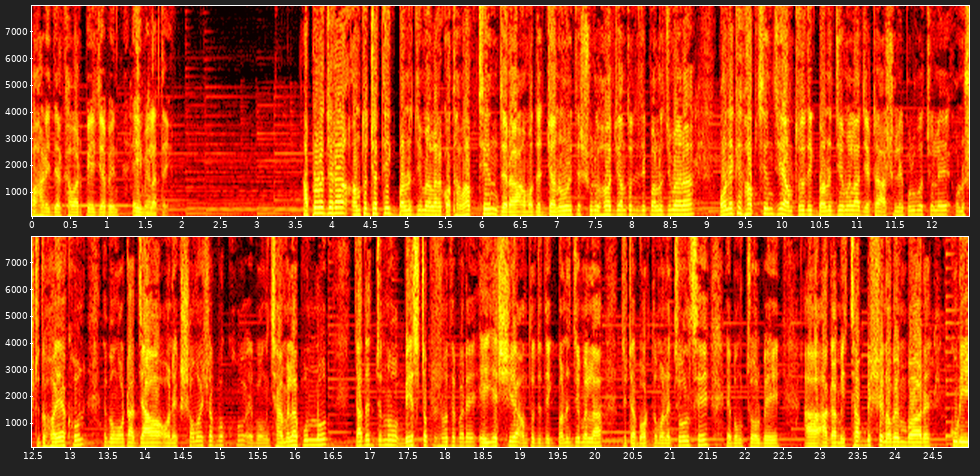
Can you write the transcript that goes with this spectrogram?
পাহাড়িদের খাবার পেয়ে যাবেন এই মেলাতে। আপনারা যারা আন্তর্জাতিক বাণিজ্য মেলার কথা ভাবছেন, যারা আমাদের জানুয়ারিতে শুরু হওয়া যে আন্তর্জাতিক বাণিজ্য মেলা, অনেকে ভাবছেন যে আন্তর্জাতিক বাণিজ্য মেলা যেটা আসলে পূর্বাঞ্চলে অনুষ্ঠিত হয় এখন এবং ওটা যাওয়া অনেক সময় সাপেক্ষ এবং ঝামেলাপূর্ণ, তাদের জন্য বেস্ট অপশন হতে পারে এই এশিয়া আন্তর্জাতিক বাণিজ্য মেলা যেটা বর্তমানে চলছে এবং চলবে আগামী ছাব্বিশে নভেম্বর কুড়ি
